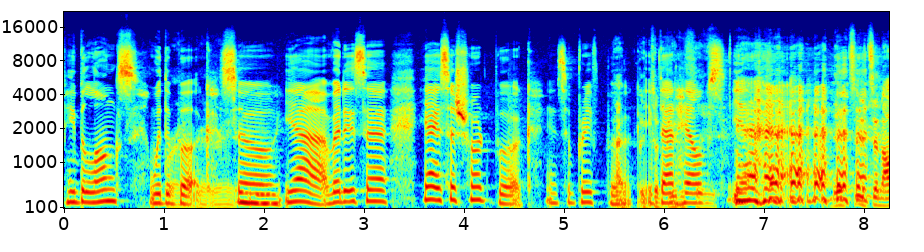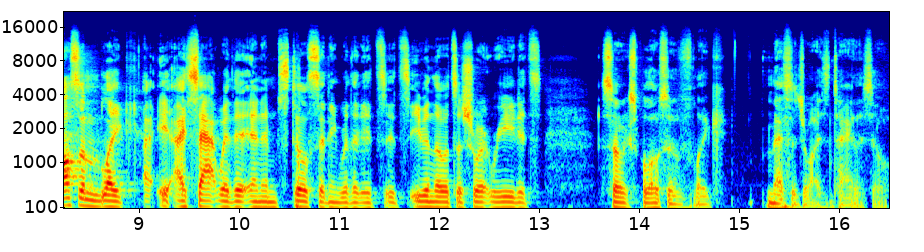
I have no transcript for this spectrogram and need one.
it belongs with the Right, book. right, right. So yeah, but it's a yeah, it's a short book. It's a brief book. it's if that helps, yeah. it's it's an awesome like I, I sat with it and I'm still sitting with it. It's it's even though it's a short read, it's so explosive, like message wise entirely. So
